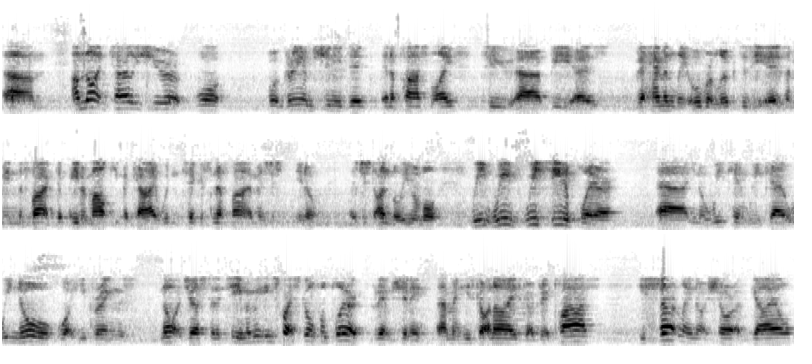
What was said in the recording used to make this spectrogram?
Um, I'm not entirely sure what what Graeme Shinnie did in a past life to uh, be as vehemently overlooked as he is. I mean, the fact that even Malky Mackay wouldn't take a sniff at him is just, you know, it's just unbelievable. We we we see the player, uh, you know, week in week out. We know what he brings not just to the team. I mean, he's quite a skillful player, Graeme Shinnie. I mean, he's got an eye, he's got a great pass. He's certainly not short of guile.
